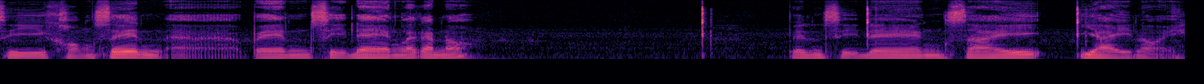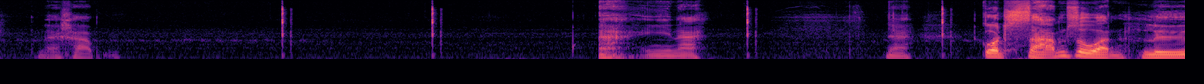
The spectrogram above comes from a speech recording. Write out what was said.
สีของเส้นอ่าเป็นสีแดงแล้วกันเนาะเป็นสีแดงไซส์ใหญ่หน่อยนะครับ อะอย่างนี้นะนะกด 3 ส่วนหรือ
